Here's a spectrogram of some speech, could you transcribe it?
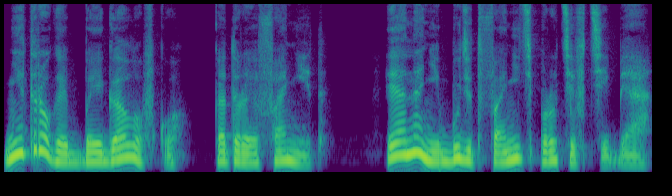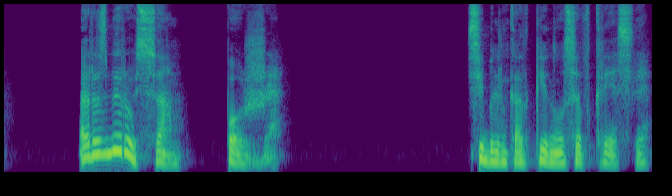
Не трогай боеголовку, которая фонит. И она не будет фонить против тебя. Разберусь сам, позже. Сиблинг откинулся в кресле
